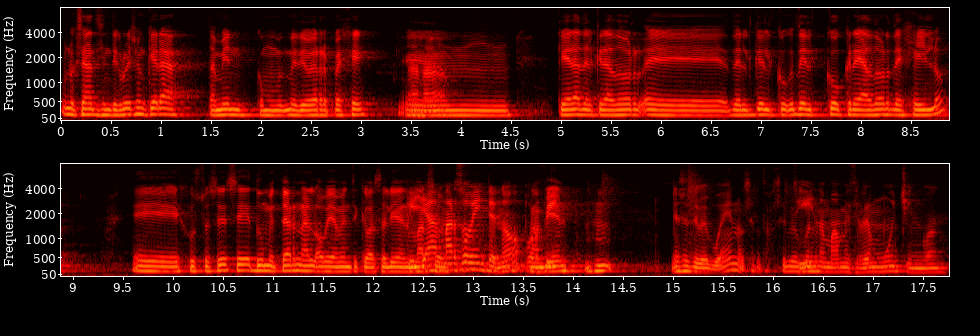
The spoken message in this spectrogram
Uno que se llama Disintegration, que era también como medio RPG. Em, que era del creador, eh, del, del co-creador de Halo. Eh, justo es ese. Doom Eternal, obviamente, que va a salir en marzo. ya marzo 20, ¿no? Por También. Ese se ve bueno, ¿cierto? Se ve sí, no mames, se ve muy chingón.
